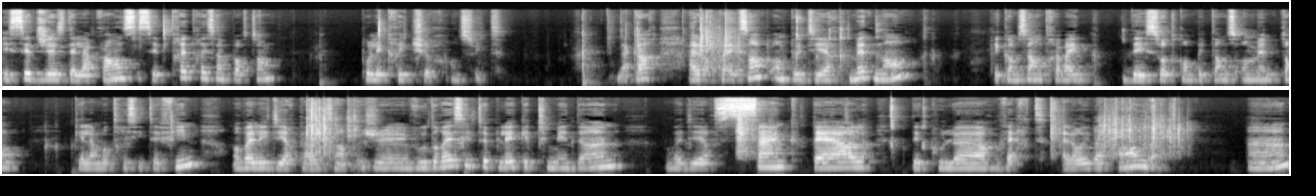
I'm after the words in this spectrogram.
Et cette geste de la pince, c'est très très important pour l'écriture ensuite. D'accord? Alors, par exemple, on peut dire maintenant, et comme ça on travaille des autres compétences en même temps que la motricité fine, on va lui dire par exemple, je voudrais s'il te plaît que tu me donnes, on va dire, cinq perles de couleur verte. Alors il va prendre un,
